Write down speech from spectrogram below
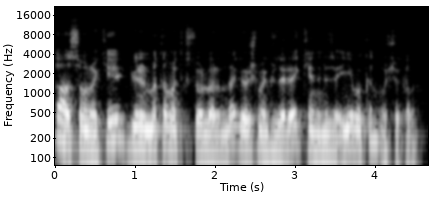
Daha sonraki günün matematik sorularında görüşmek üzere. Kendinize iyi bakın. Hoşçakalın.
